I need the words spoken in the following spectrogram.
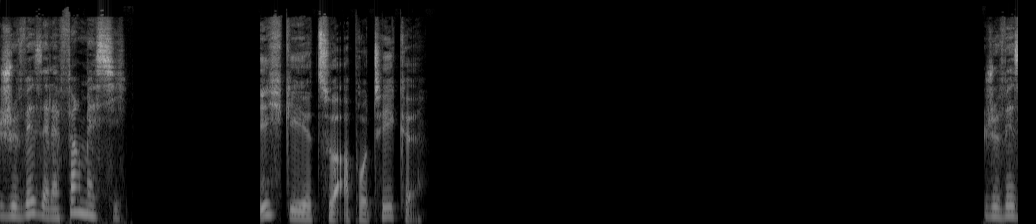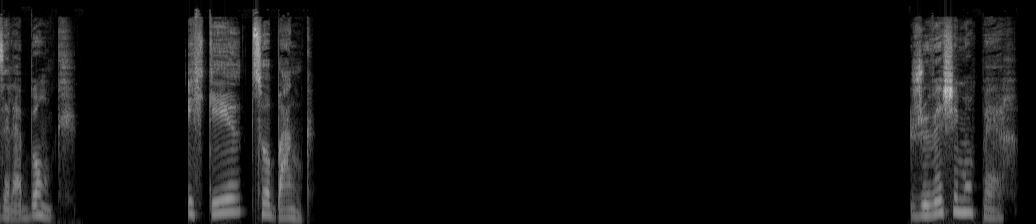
Je vais à la pharmacie. Ich gehe zur Apotheke. Je vais à la banque. Ich gehe zur Bank. Je vais chez mon père.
